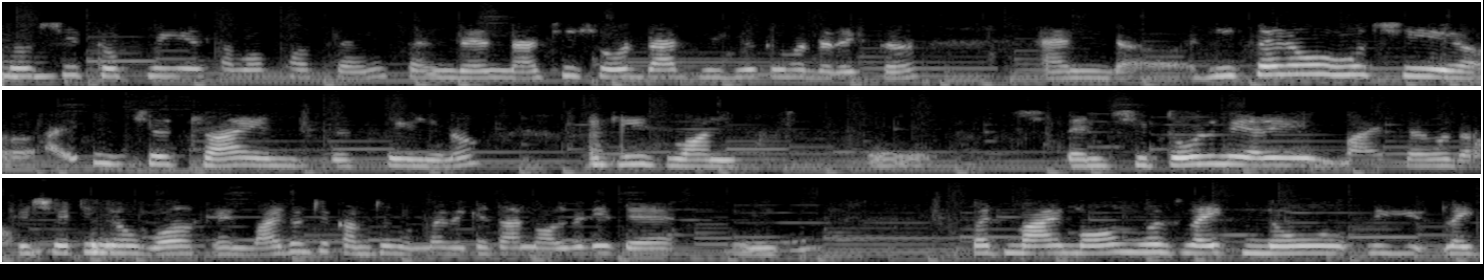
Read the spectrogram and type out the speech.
So she took me and some of her friends and then uh, she showed that video to her director and uh, he said oh she uh, i think should try in this field you know at least once. Uh, then she told me Arey, my I was appreciating your work and why don't you come to Mumbai? Because I'm already there but my mom was like no you, like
